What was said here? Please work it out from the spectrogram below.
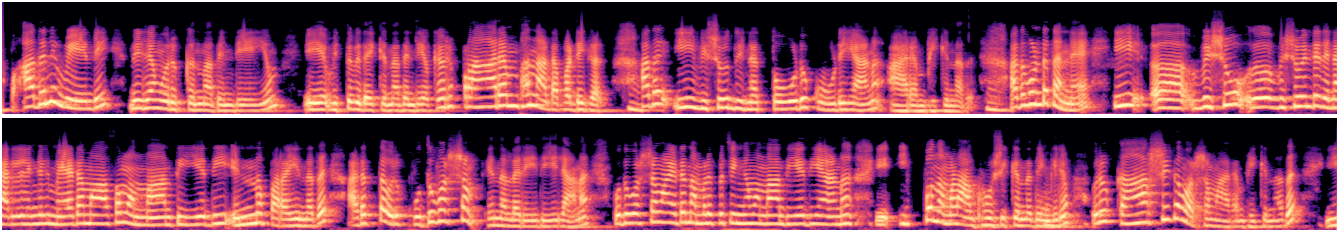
അപ്പോൾ അതിനു വേണ്ടി നിലമൊരുക്കുന്നതിന്റെയും ഈ വിത്ത് വിതയ്ക്കുന്നതിന്റെയും ഒക്കെ ഒരു പ്രാരംഭ നടപടികൾ. അത് ഈ വിഷു ദിനത്തോടു കൂടിയാണ് ആരംഭിക്കുന്നത്. അതുകൊണ്ട് തന്നെ ഈ വിഷു വിഷുവിന്റെ ദിനം അല്ലെങ്കിൽ മേടമാസം ഒന്നാം തീയതി എന്ന് പറയുന്നത് അടുത്ത ഒരു പുതുവർഷം എന്നുള്ള രീതിയിലാണ്. പുതുവർഷമായിട്ട് നമ്മളിപ്പോൾ ചിങ്ങം ഒന്നാം തീയതിയാണ് ഇപ്പോൾ നമ്മൾ ആഘോഷിക്കുന്നതെങ്കിലും ഒരു കാർഷിക വർഷം ആരംഭിക്കുന്നത് ഈ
